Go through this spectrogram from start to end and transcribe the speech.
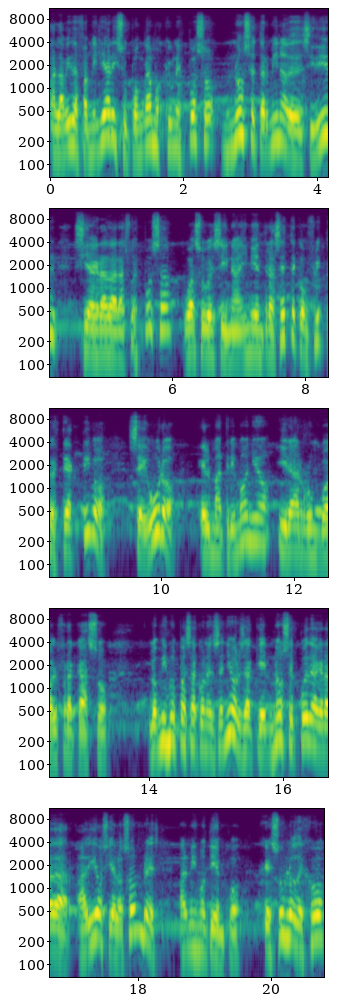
a la vida familiar y supongamos que un esposo no se termina de decidir si agradar a su esposa o a su vecina y mientras este conflicto esté activo, seguro el matrimonio irá rumbo al fracaso. Lo mismo pasa con el Señor, ya que no se puede agradar a Dios y a los hombres al mismo tiempo. Jesús lo dejó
